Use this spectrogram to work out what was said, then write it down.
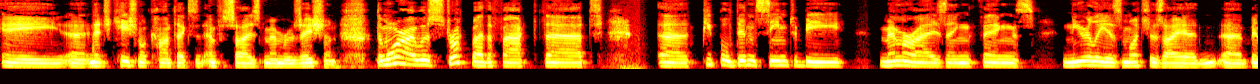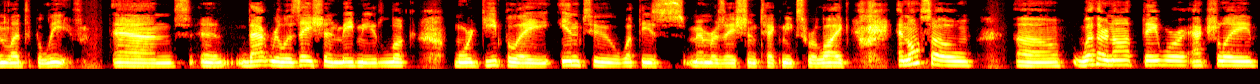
a, uh, an educational context that emphasized memorization. The more I was struck by the fact that uh, people didn't seem to be memorizing things nearly as much as I had uh, been led to believe. And uh, that realization made me look more deeply into what these memorization techniques were like, and also uh, whether or not they were actually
